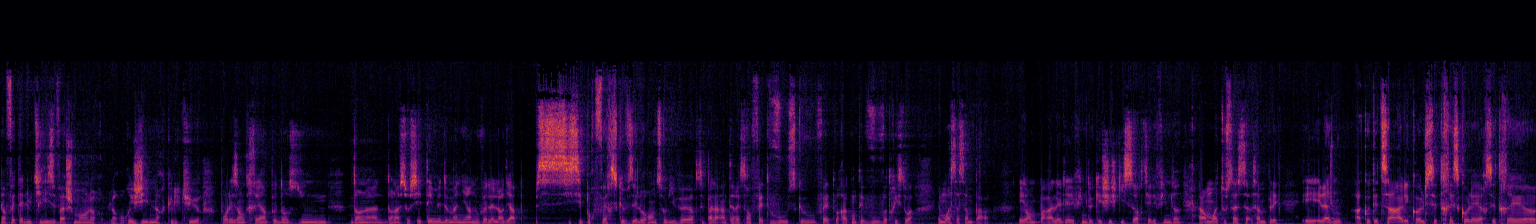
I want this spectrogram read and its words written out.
et en fait, elle utilise vachement leur, origine, leur culture, pour les ancrer un peu dans la, dans la société, mais de manière nouvelle. Elle leur dit, ah, si c'est pour faire ce que faisait Laurence Oliver, c'est pas intéressant, faites-vous ce que vous faites, racontez-vous votre histoire. Et moi, ça, ça me parle. Et en parallèle, il y a les films de Keshish qui sortent, il y a les films d'un. Alors moi, tout ça, ça, ça me plaît. Et, et là, je me... à côté de ça, à l'école, c'est très scolaire, c'est très. euh,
